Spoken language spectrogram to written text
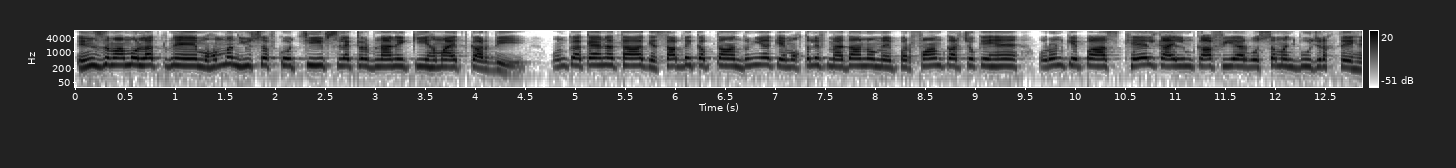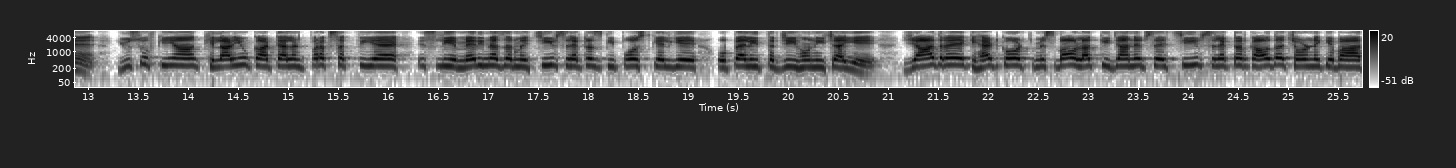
انضمام الحق نے محمد یوسف کو چیف سلیکٹر بنانے کی حمایت کر دی۔ ان کا کہنا تھا کہ سابق کپتان دنیا کے مختلف میدانوں میں پرفارم کر چکے ہیں اور ان کے پاس کھیل کا علم کافی ہے اور وہ سمجھ بوجھ رکھتے ہیں۔ یوسف کی آنکھ کھلاڑیوں کا ٹیلنٹ پرکھ سکتی ہے، اس لیے میری نظر میں چیف سلیکٹرز کی پوسٹ کے لیے وہ پہلی ترجیح ہونی چاہیے۔ یاد رہے کہ ہیڈ کوچ مصباح الحق کی جانب سے چیف سلیکٹر کا عہدہ چھوڑنے کے بعد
